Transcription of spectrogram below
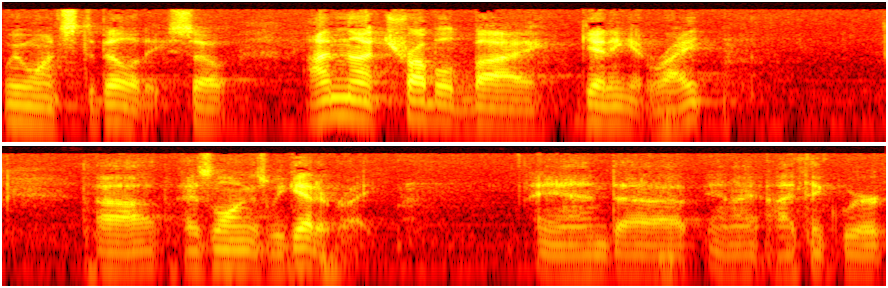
We want stability. So I'm not troubled by getting it right, uh, as long as we get it right. And, uh, and I, I, think we're,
